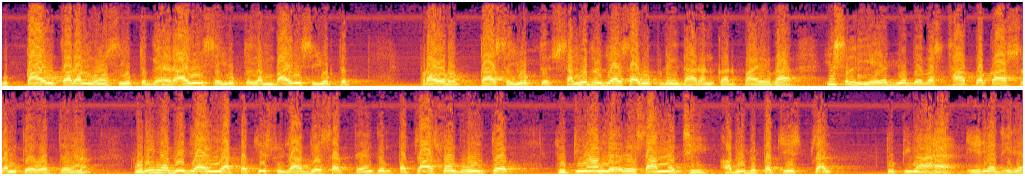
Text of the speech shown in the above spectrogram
उत्ताल तरंगों से युक्त, गहराई से युक्त, लंबाई से युक्त, प्रौढ़ता से युक्त, समुद्र जैसा रूप नहीं धारण कर पाएगा। इसलिए जो व्यवस्थापक आश्रम के होते हैं, पूरी न भी जाएँगे पच्चीस सुझाव दे सकते हैं, क्योंकि पचासों भूल तो त्रुटियाँ मेरे सामने थी। अभी भी पच्चीस त्रुटियाँ हैं धीरे धीरे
